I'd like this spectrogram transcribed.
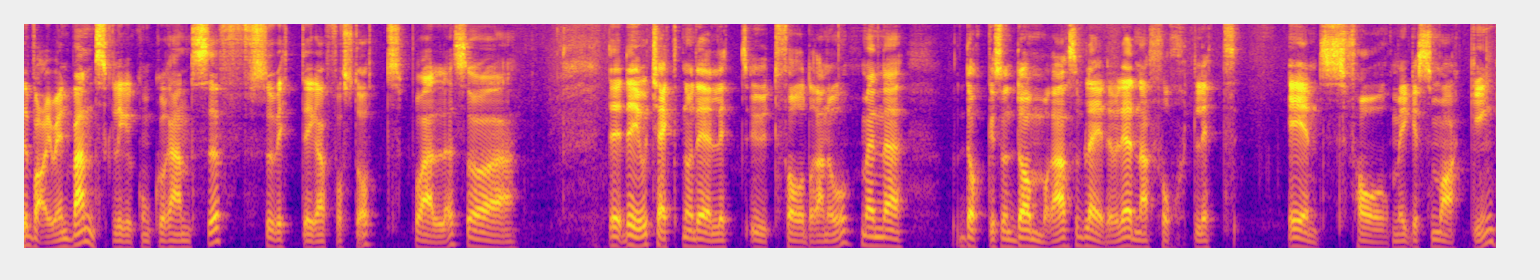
det var jo en vanskelig konkurranse, så vidt jeg har forstått, på alle. Så eh, det, det er jo kjekt når det er litt utfordrende òg. Men eh, dere som dommere, så ble det vel gjerne fort litt ensformige smaking?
